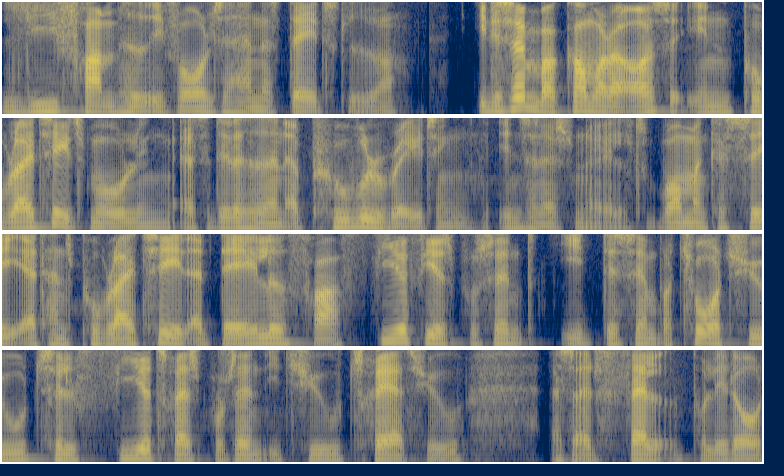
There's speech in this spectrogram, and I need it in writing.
ligefremhed i forhold til, at han er statsleder. I december kommer der også en popularitetsmåling, altså det, der hedder en approval rating internationalt, hvor man kan se, at hans popularitet er dalet fra 84% i december 22 til 64% i 2023. Altså et fald på lidt over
